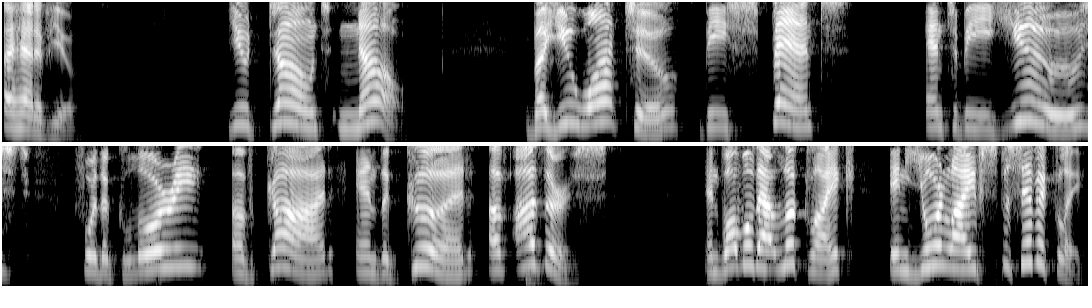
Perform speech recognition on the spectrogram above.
ahead of you. You don't know. But you want to be spent and to be used for the glory of God and the good of others. And what will that look like in your life specifically?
